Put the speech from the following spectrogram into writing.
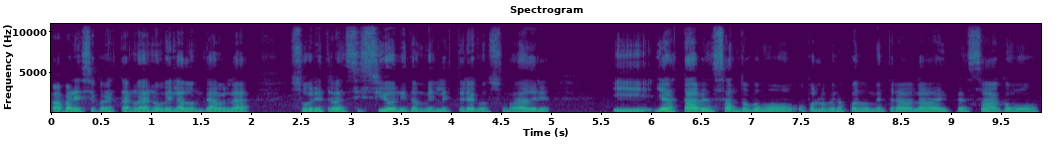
aparece con esta nueva novela donde habla sobre transición y también la historia con su madre. Y ya estaba pensando como, o por lo menos cuando mientras hablaba, y pensaba como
